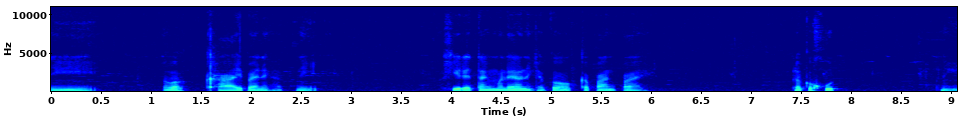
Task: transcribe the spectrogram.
นี่ แล้วก็ขายไปนะครับ นี่ โอเค ได้ตังค์มาแล้วนะครับ ก็กลับบ้านไป แล้วก็ขุด นี่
